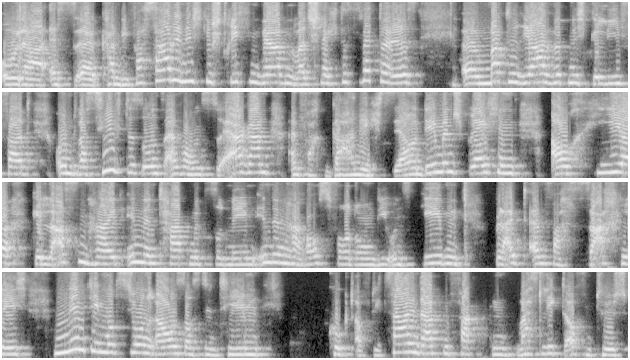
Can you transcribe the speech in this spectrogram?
oder es äh, kann die Fassade nicht gestrichen werden, weil schlechtes Wetter ist. Äh, Material wird nicht geliefert. Und was hilft es uns, einfach uns zu ärgern? Einfach gar nichts. Ja, und dementsprechend auch hier Gelassenheit in den Tag mitzunehmen, in den Herausforderungen, die uns geben, bleibt einfach sachlich, nimmt die Emotion raus aus den Themen, guckt auf die Zahlen, Daten, Fakten, was liegt auf dem Tisch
